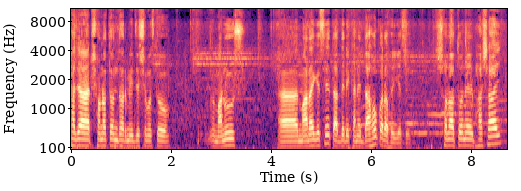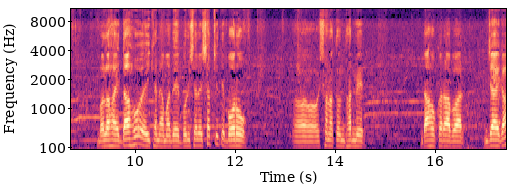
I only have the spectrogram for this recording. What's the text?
হাজার সনাতন ধর্মী যে সমস্ত মানুষ মারা গেছে, তাদের এখানে দাহ করা হয়ে গেছে। সনাতনের ভাষায় বলা হয় দাহ, এইখানে আমাদের বরিশালের সবচেয়ে বড় সনাতন ধর্মের দাহ করা আবার জায়গা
